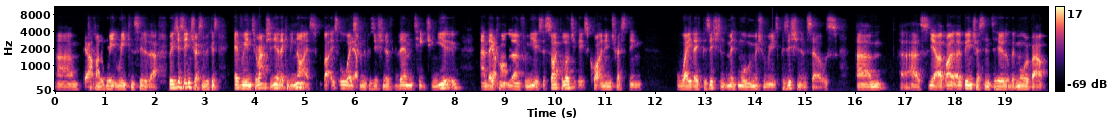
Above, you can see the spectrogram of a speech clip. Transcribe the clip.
um, yeah. to kind of re- reconsider that. But it's just interesting because every interaction, yeah, they can be nice, but it's always from the position of them teaching you, and they can't learn from you. So psychologically, it's quite an interesting way they've positioned Mormon missionaries position themselves um, as. Yeah, I, would be interested to hear a little bit more about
